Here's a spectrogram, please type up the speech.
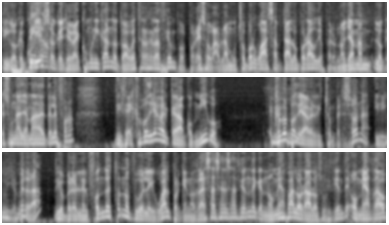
Y digo, qué curioso Pero- que lleváis comunicando toda vuestra relación, pues por eso, hablan mucho por WhatsApp, tal o por audios, pero no llaman lo que es una llamada de teléfono. Dice, es que podría haber quedado conmigo. Es que me podría haber dicho en persona. Y digo, y es verdad. Digo, pero en el fondo esto nos duele igual, porque nos da esa sensación de que no me has valorado lo suficiente o me has dado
